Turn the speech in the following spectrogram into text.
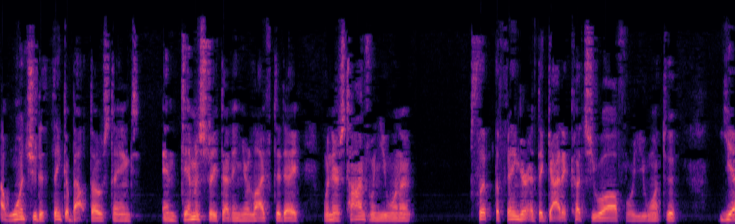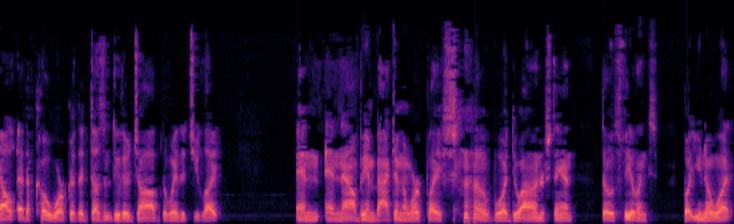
I want you to think about those things and demonstrate that in your life today. When there's times when you want to flip the finger at the guy that cuts you off or you want to yell at a coworker that doesn't do their job the way that you like. And, and now being back in the workplace, oh boy, do I understand those feelings. But you know what?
